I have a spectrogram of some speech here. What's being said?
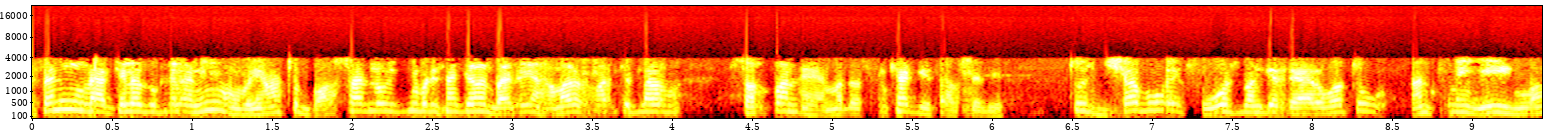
ऐसा नहीं मैं अकेला तो अकेला नहीं हूँ यहाँ से बहुत सारे लोग इतनी बड़ी संख्या में बैठे हैं हमारा समाज कितना संपन्न है मतलब संख्या के हिसाब से भी। तो जब वो एक फोर्स बन के तैयार हुआ तो अंत में यही हुआ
